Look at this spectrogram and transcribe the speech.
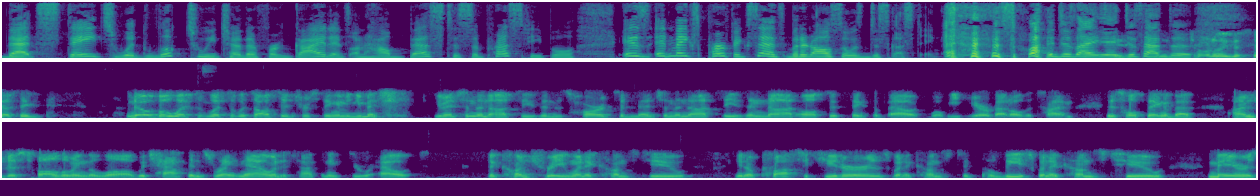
that states would look to each other for guidance on how best to suppress people is it makes perfect sense, but it also is disgusting. so I just I, I just have to totally disgusting. No, but what's what's what's also interesting? I mean, you mentioned you mentioned the Nazis, and it's hard to mention the Nazis and not also think about what we hear about all the time. This whole thing about I'm just following the law, which happens right now, and it's happening throughout the country when it comes to you know prosecutors, when it comes to police, when it comes to mayors,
